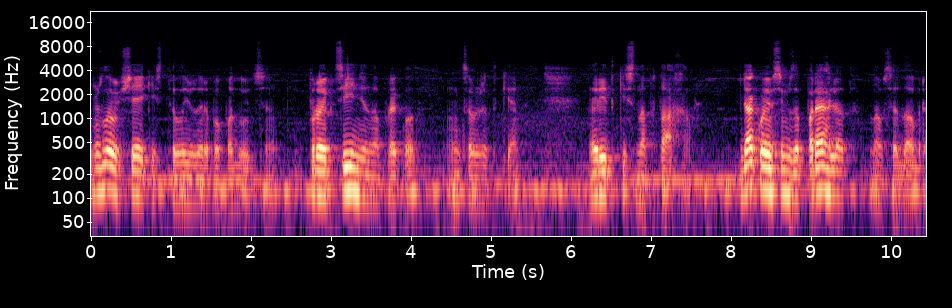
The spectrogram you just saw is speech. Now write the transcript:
можливо, ще якісь телевізори попадуться. Проекційні, наприклад. Ну, Це вже таке рідкісна птаха. Дякую всім за перегляд. На все добре.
